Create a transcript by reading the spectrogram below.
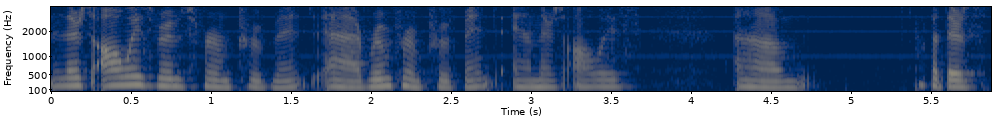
And there's always rooms for improvement, uh, room for improvement, and there's always, um, but there's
